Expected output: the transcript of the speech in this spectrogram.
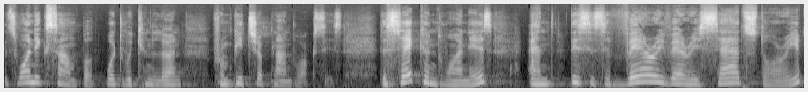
That's one example what we can learn from pitcher plant waxes. The second one is, and this is a very, very sad story,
